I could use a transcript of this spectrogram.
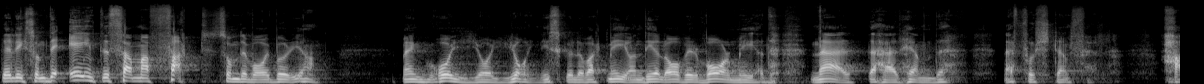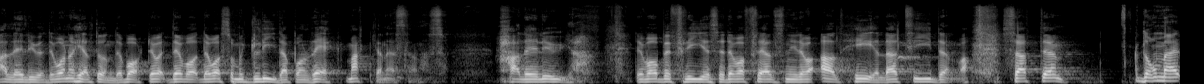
det, är liksom, det är inte samma fart som det var i början. Men oj, oj, oj, ni skulle varit med och en del av er var med när det här hände. När försten föll. Halleluja, det var något helt underbart. Det var, det var, det var som att glida på en räkmacka nästan. Alltså. Halleluja. Det var befrielse, det var frälsning, det var allt hela tiden. Va? Så att eh, de är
